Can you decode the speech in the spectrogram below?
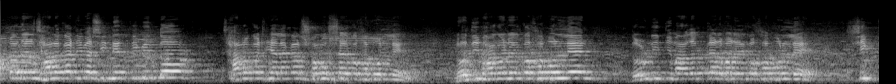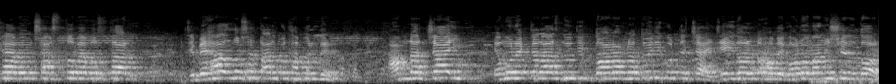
আপনাদের ঝালকাঠিবাসী নেতৃবৃন্দ, ঝালকাঠি এলাকার সমস্যার কথা বললেন। নদী ভাঙনের কথা বললেন, দুর্নীতি মাদক কারবারের কথা বললেন, শিক্ষা এবং স্বাস্থ্য ব্যবস্থার যে বেহাল দশা তার কথা বললেন। আমরা চাই এমন একটা রাজনৈতিক দল আমরা তৈরি করতে চাই, যেই দলটা হবে গণমানুষের দল।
